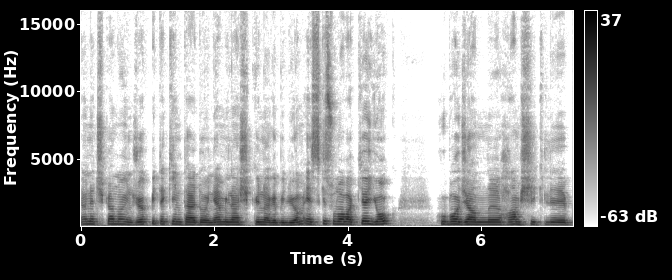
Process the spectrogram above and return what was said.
öne çıkan oyuncu yok. Bir tek Inter'de oynayan Milan Skriniar'ı biliyorum. Eski Slovakya yok. Hubo Canlı, Hamşikli,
